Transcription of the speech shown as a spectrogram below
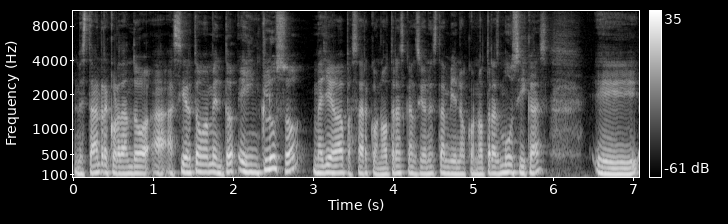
me estaban recordando a, cierto momento e incluso me ha llegado a pasar con otras canciones también o con otras músicas. Eh,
